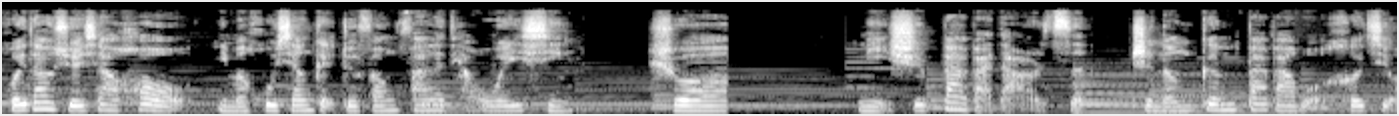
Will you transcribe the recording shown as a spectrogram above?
回到学校后，你们互相给对方发了条微信，说：“你是爸爸的儿子，只能跟爸爸我喝酒。”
